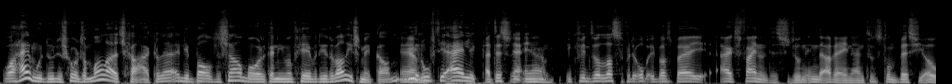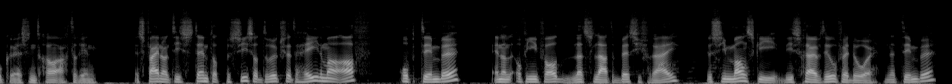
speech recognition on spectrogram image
Wat hij moet doen is gewoon zijn man uitschakelen en die bal zo snel mogelijk aan iemand geven die er wel iets mee kan. Ja. Hier hoeft hij eigenlijk... Ja, het is, Ja, ja, ik vind het wel lastig voor de op. Ik was bij Ajax Feyenoord dit seizoen in de arena. En toen stond Bessie ook eh, centraal achterin. Dus Feyenoord die stemt dat precies, dat druk helemaal af op Timber. En dan, of in ieder geval, laat ze laten Bessie vrij. Dus Simanski die schuift heel ver door naar Timber.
